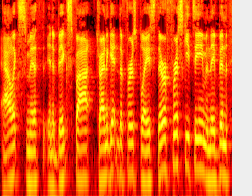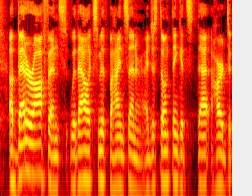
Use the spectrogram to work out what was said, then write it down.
Alex Smith in a big spot, trying to get into first place. They're a frisky team, and they've been a better offense with Alex Smith behind center. I just don't think it's that hard to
